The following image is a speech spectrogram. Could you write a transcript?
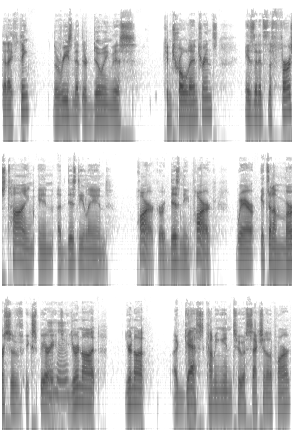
that I think the reason that they're doing this controlled entrance is that it's the first time in a Disneyland park or Disney park where it's an immersive experience. Mhm. You're not you're not a guest coming into a section of the park.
